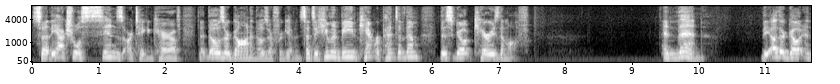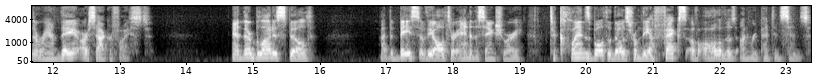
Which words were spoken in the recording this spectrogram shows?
so that the actual sins are taken care of, that those are gone and those are forgiven. Since a human being can't repent of them, this goat carries them off. And then the other goat and the ram, they are sacrificed. And their blood is spilled at the base of the altar and in the sanctuary to cleanse both of those from the effects of all of those unrepented sins.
